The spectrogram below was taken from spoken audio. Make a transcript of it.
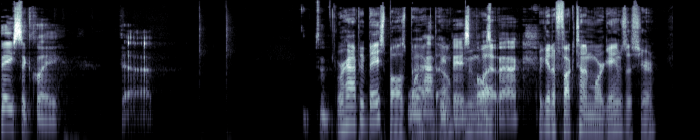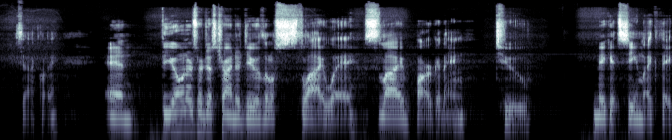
basically, the, We're happy baseball's back. we're happy though. I mean, baseball's back. We get a fuck ton more games this year. Exactly. And the owners are just trying to do a little sly way, sly bargaining to make it seem like they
